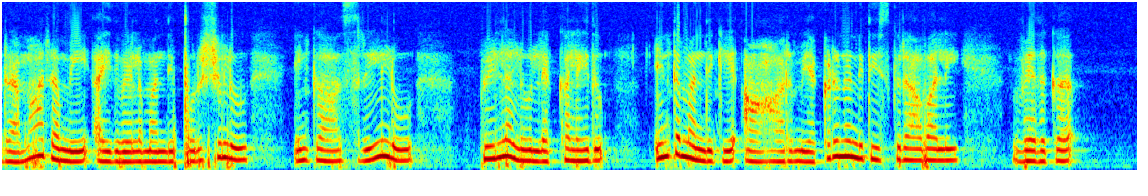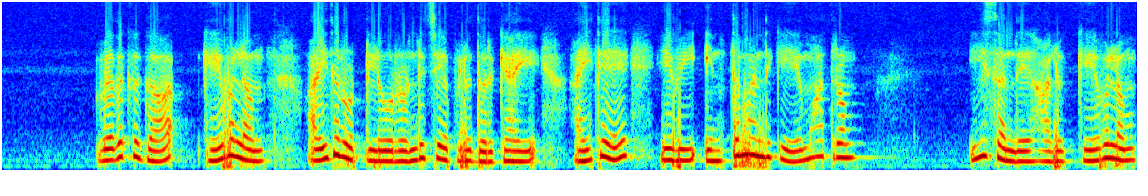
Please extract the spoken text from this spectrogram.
రమారమి ఐదు వేల మంది పురుషులు ఇంకా స్త్రీలు పిల్లలు లెక్కలేదు. ఇంతమందికి ఆహారం ఎక్కడి నుండి తీసుకురావాలి? వెదక వెదకగా కేవలం ఐదు రొట్టెలు రెండు చేపలు దొరికాయి. అయితే ఇవి ఇంతమందికి ఏమాత్రం? ఈ సందేహాలు కేవలం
